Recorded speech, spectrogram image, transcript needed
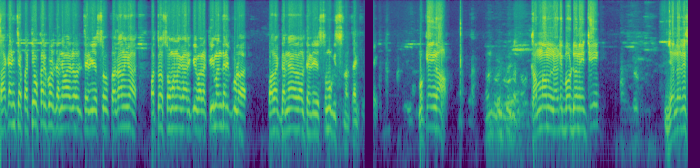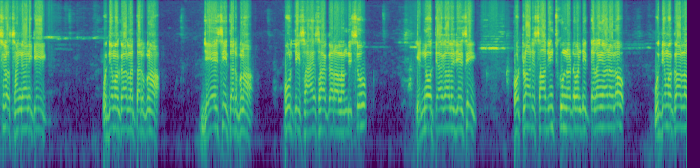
సహకరించే ప్రతి ఒక్కరికి కూడా ధన్యవాదాలు తెలియజేస్తూ ప్రధానంగా పత్ర సోమన్న గారికి వాళ్ళ టీం అందరికి కూడా వాళ్ళకి ధన్యవాదాలు తెలియజేస్తూ ముగిస్తున్నాను. థ్యాంక్ యూ ముఖ్యంగా ఖమ్మం నడిబొడ్డు నుంచి జర్నలిస్టుల సంఘానికి ఉద్యమకారుల తరపున జేఏసీ తరపున పూర్తి సహాయ సహకారాలు అందిస్తూ ఎన్నో త్యాగాలు చేసి కొట్లాడి సాధించుకున్నటువంటి తెలంగాణలో ఉద్యమకారుల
